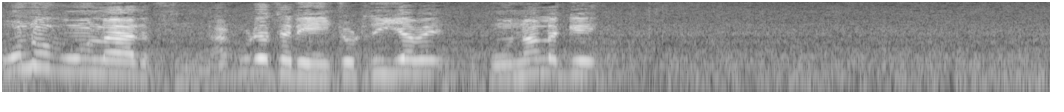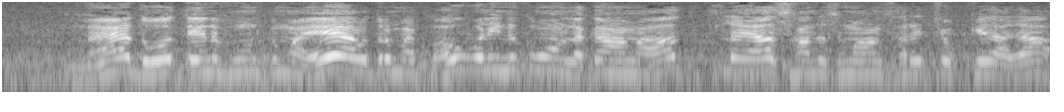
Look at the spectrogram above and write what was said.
ਉਹਨੂੰ ਫੋਨ ਲਾਇਆ ਤੇ ਫੋਨ ਨਾ ਕੁੜੇ ਤੇ ਰੇਂਜ ਟੁੱਟਦੀ ਜਾਵੇ ਫੋਨ ਨਾ ਲੱਗੇ। ਮੈਂ ਦੋ ਤਿੰਨ ਫੋਨ ਘੁਮਾਏ ਆ, ਉਧਰ ਮੈਂ ਬਾਹੂਬਲੀ ਨੂੰ ਘੁਮਾਉਣ ਲੱਗਾ, ਮੈਂ ਆ ਲਿਆ ਸੰਦ ਸਮਾਨ ਸਾਰੇ ਚੁੱਕ ਕੇ ਆ ਜਾ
